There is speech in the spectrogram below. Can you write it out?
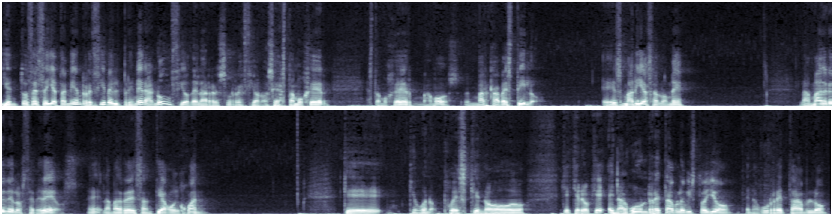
y entonces ella también recibe el primer anuncio de la resurrección. O sea, esta mujer, esta mujer, vamos, marcaba estilo. Es María Salomé, la madre de los Cebedeos, ¿eh? la madre de Santiago y Juan. Que, que bueno, pues que no, que creo que en algún retablo he visto yo, en algún retablo,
